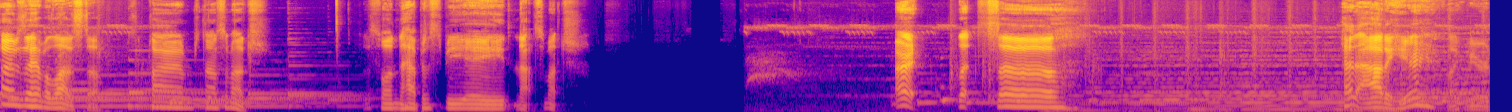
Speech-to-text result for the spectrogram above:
Sometimes they have a lot of stuff. Sometimes not so much. This one happens to be a not so much. All right, let's uh head out of here like we were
